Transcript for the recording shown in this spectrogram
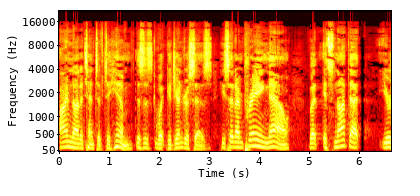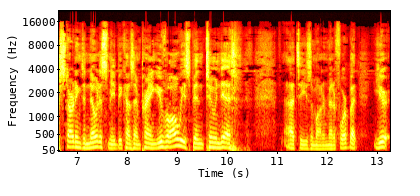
I'm not attentive to him. This is what Gajendra says. He said, I'm praying now, but it's not that you're starting to notice me because I'm praying. You've always been tuned in, uh, to use a modern metaphor, but you're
